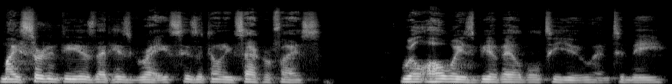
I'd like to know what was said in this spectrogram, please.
My certainty is that his grace, his atoning sacrifice, will always be available to you and to me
